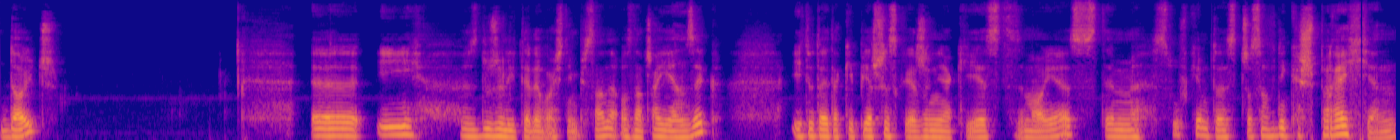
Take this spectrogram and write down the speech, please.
Deutsch. Y, i z dużej litery właśnie pisane. Oznacza język. I tutaj takie pierwsze skojarzenie jakie jest moje z tym słówkiem to jest czasownik sprechen.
